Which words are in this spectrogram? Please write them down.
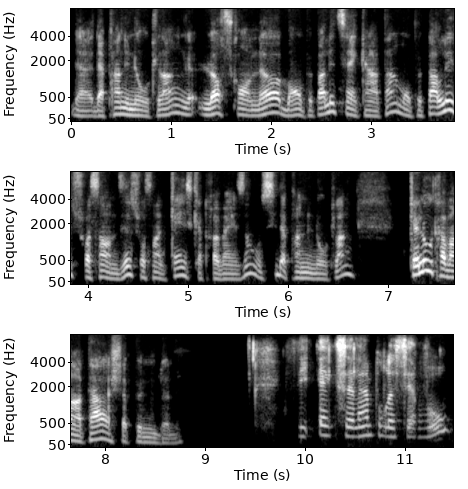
d'apprendre une autre langue lorsqu'on a, bon, on peut parler de 50 ans, mais on peut parler de 70, 75, 80 ans aussi d'apprendre une autre langue. Quel autre avantage ça peut nous donner? C'est excellent pour le cerveau.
